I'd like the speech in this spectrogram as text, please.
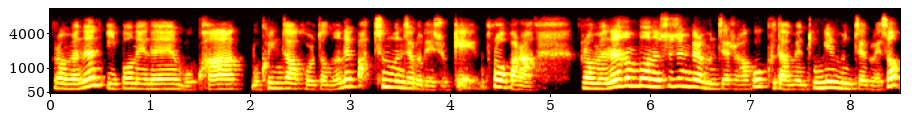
그러면은 이번에는 뭐 과학 뭐 그림자가 걸더너는 맞춤 문제로 내줄게 풀어봐라. 그러면은 한 번은 수준별 문제를 하고 그 다음엔 동일 문제로 해서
